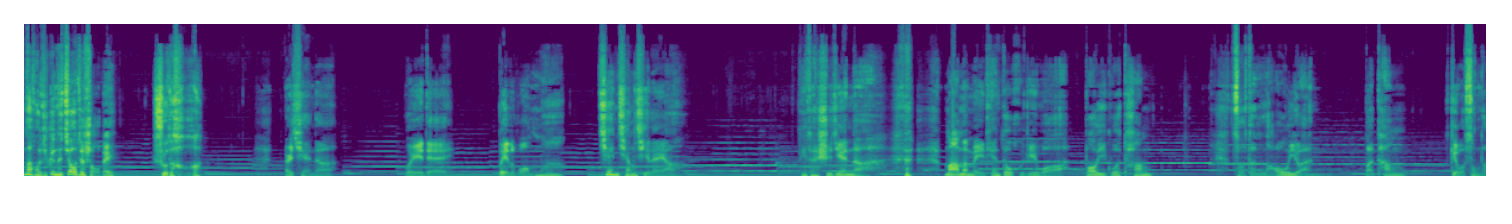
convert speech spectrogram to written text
那我就跟他交交手呗。说得好啊！而且呢，我也得为了我妈坚强起来呀。那段时间呢，妈妈每天都会给我煲一锅汤，走得老远，把汤给我送到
